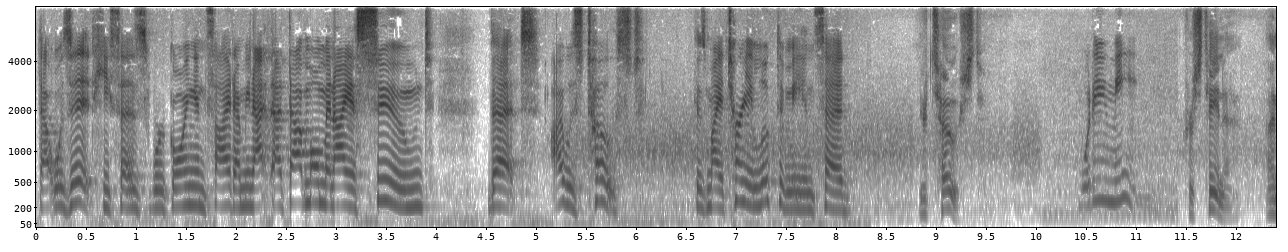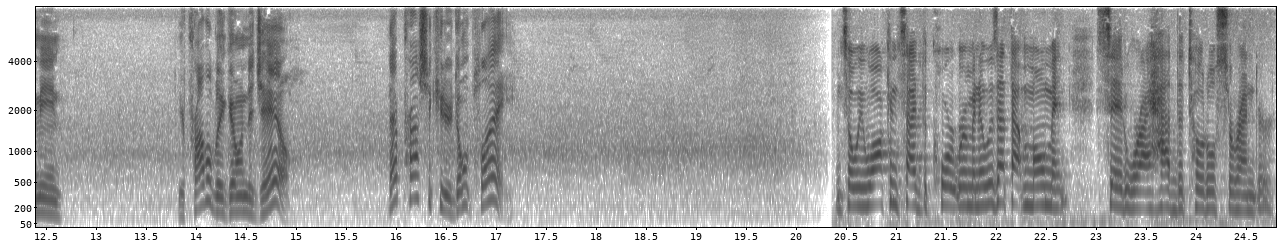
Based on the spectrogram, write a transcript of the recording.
That was it. He says, We're going inside. I mean, I, at that moment, I assumed that I was toast because my attorney looked at me and said, You're toast. What do you mean? Christina, I mean, you're probably going to jail. That prosecutor don't play. And so we walk inside the courtroom, and it was at that moment, Sid, where I had the total surrender.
